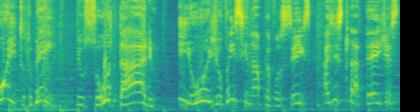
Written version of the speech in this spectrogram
Oi, tudo bem? Eu sou o Otário e hoje eu vou ensinar para vocês as estratégias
